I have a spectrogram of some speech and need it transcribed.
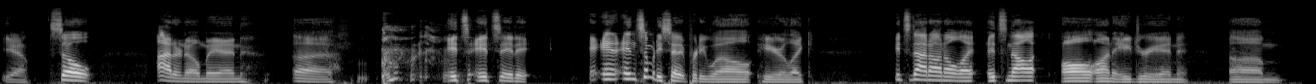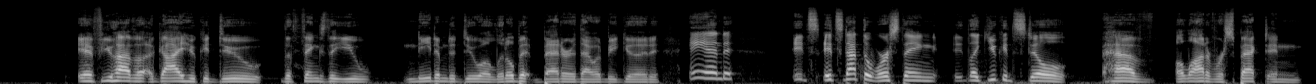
yeah. So I don't know, man. Uh, it's it's it, it and, and somebody said it pretty well here. Like, it's not on all. It's not all on Adrian. Um, if you have a, a guy who could do the things that you need him to do a little bit better, that would be good. And it's it's not the worst thing. Like you could still have a lot of respect and,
